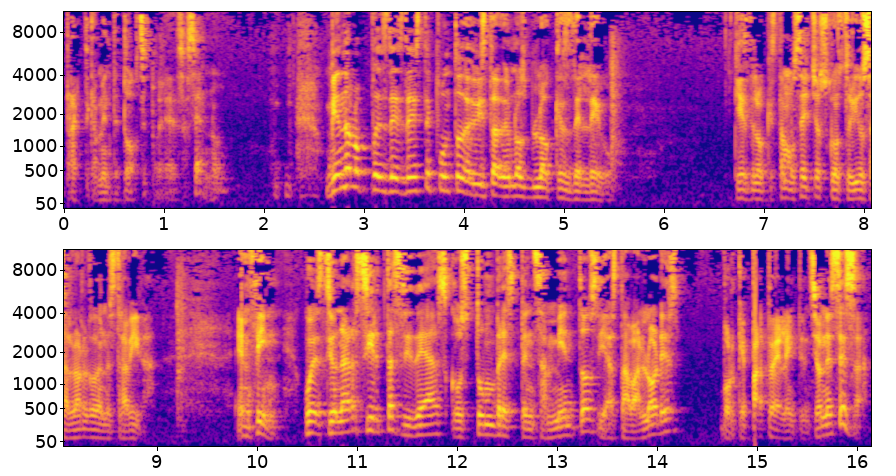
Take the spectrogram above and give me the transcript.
prácticamente todo se podría deshacer, ¿no? Viéndolo pues desde este punto de vista de unos bloques del ego, que es de lo que estamos hechos, construidos a lo largo de nuestra vida. En fin, cuestionar ciertas ideas, costumbres, pensamientos y hasta valores, porque parte de la intención es esa.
